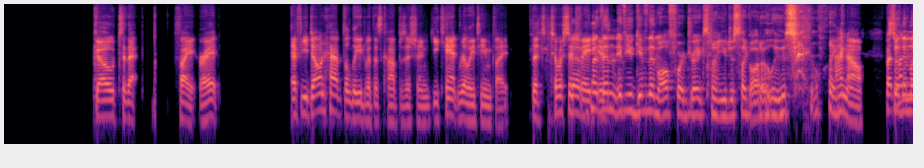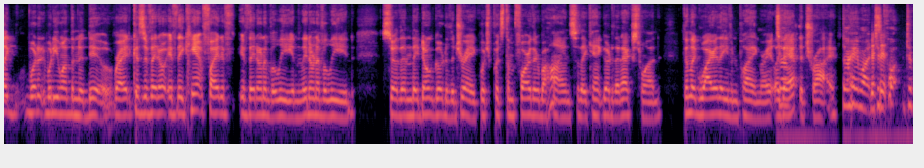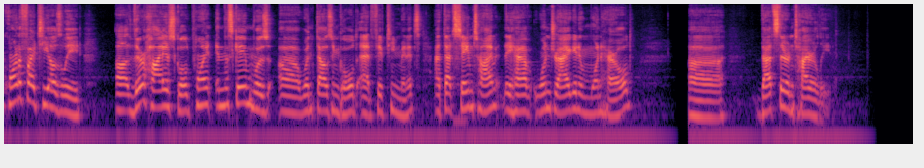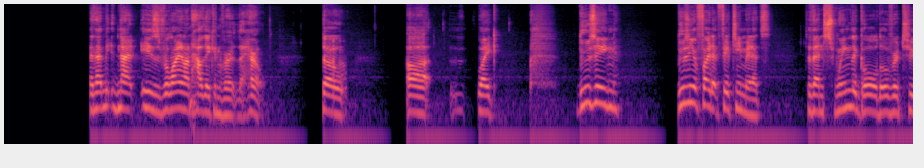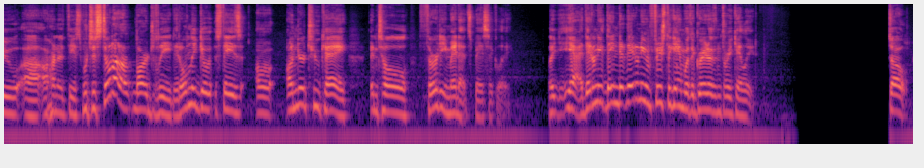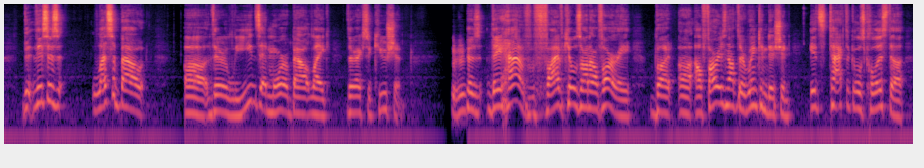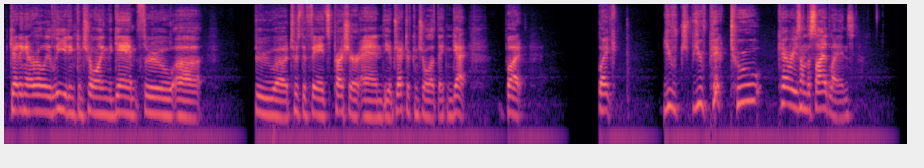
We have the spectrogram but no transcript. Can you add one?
go to that fight, right? If you don't have the lead with this composition, you can't really team fight. The twisted Yeah, fate but is. then if you give them all four drakes, don't you just like auto lose? like, I know, but so then, me- like, what what do you want them to do, right? Because if they don't, if they can't fight, if if they don't have a lead, and they don't have a lead, so then they don't go to the Drake, which puts them farther behind, so they can't go to the next one. Then, like, why are they even playing, right? Like, So- they have to try. So hey, Mark, to, is- qu- to quantify TL's lead, uh, their highest gold point in this game was uh, 1,000 gold at 15 minutes. At that same time, they have one dragon and one herald. Uh, that's their entire lead, and that and that is reliant on how they convert the herald. So, uh, like losing losing a fight at 15 minutes to then swing the gold over to uh, 100 Thieves, which is still not a large lead. It only go stays uh, under 2k until 30 minutes, basically. Like, yeah, they don't e- they, they don't even finish the game with a greater than 3k lead. So th- this is less about uh, their leads and more about like their execution. Mhm. Because they have five kills on Alphari, but uh, Alphari's not their win condition. It's tactical as Kalista getting an early lead and controlling the game through uh, through uh, Twisted Fate's pressure and the objective control that they can get. But like you've you've picked two carries on the side lanes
